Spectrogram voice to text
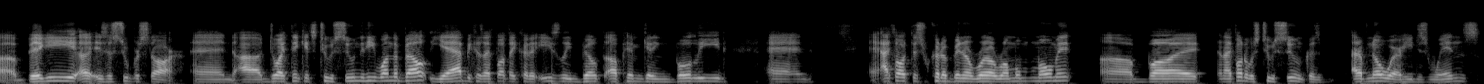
uh, Big E uh, is a superstar, and uh, do I think it's too soon that he won the belt? Yeah, because I thought they could have easily built up him getting bullied, and and I thought this could have been a Royal Rumble moment. Uh, but and I thought it was too soon because out of nowhere he just wins.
